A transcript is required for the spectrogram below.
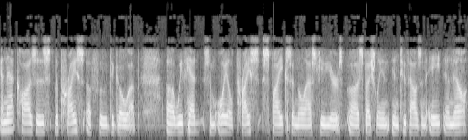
and that causes the price of food to go up. Uh, we've had some oil price spikes in the last few years, uh, especially in, in 2008, and now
